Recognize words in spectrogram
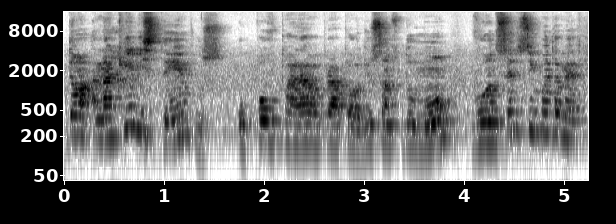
Então, naqueles tempos, o povo parava para aplaudir o Santos Dumont voando 150 metros.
